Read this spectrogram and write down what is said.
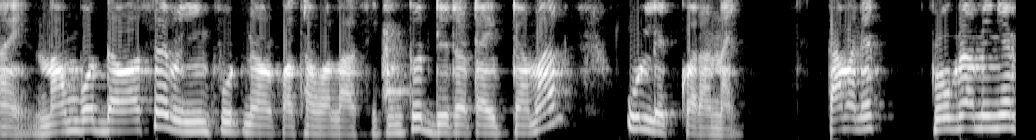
নাই। নম্বর দেওয়া আছে এবং ইনপুট নেওয়ার কথা বলা আছে, কিন্তু ডেটা টাইপটা আমার উল্লেখ করা নাই। তার মানে প্রোগ্রামিংয়ের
